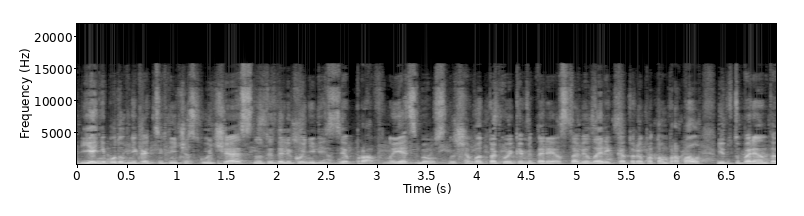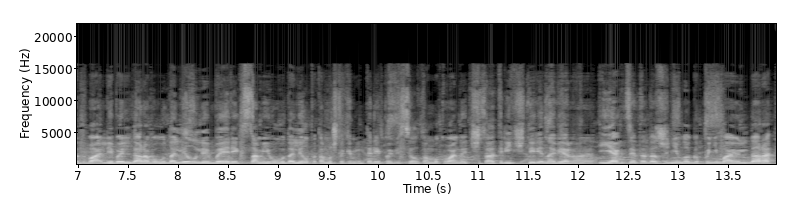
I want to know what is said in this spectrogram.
Я не буду вникать в техническую часть, но ты далеко не везде прав, но я тебя услышал. Вот такой комментарий оставил Эрик, который потом пропал, и тут варианта два. Либо Эльдар его удалил, либо Эрик сам его удалил, потому что комментарий повисел там буквально часа 3-4, наверное. И я где-то даже немного понимаю Эльдара.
